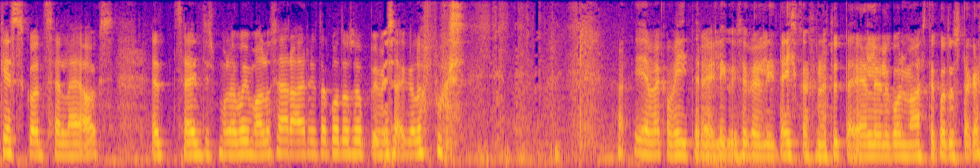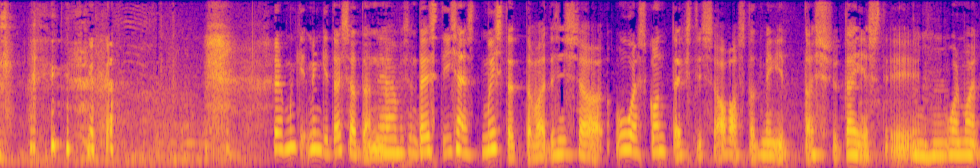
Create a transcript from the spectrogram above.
keskkond selle jaoks. et see andis mulle võimaluse ära harjuda kodus õppimisega lõpuks. ja väga veider oli, kui sul oli täiskasvanud tütar jälle üle kolme aasta kodus tagasi jah, mingi, mingid asjad on, mis on täiesti iseenesestmõistetavad ja siis sa uues kontekstis sa avastad mingeid asju täiesti mm -hmm. uuel moel.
